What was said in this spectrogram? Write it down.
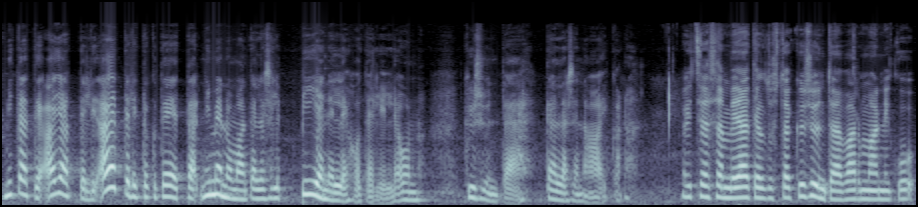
mitä te ajattelitte? Ajattelitteko te, että nimenomaan tällaiselle pienelle hotellille on kysyntää tällaisena aikana? No itse asiassa me ajateltu sitä kysyntää varmaan niin kuin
